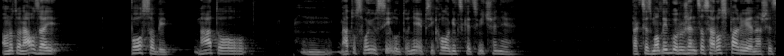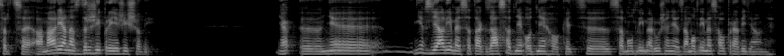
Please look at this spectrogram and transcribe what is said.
A ono to naozaj pôsobí. Má to, má to svoju silu, to nie je psychologické cvičenie. Tak cez modlitbu ruženca sa rozpaluje naše srdce a Mária nás drží pri Ježišovi. Ne, ne, nevzdialíme sa tak zásadne od Neho, keď e, sa modlíme rúženie, zamodlíme sa ho pravidelne.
